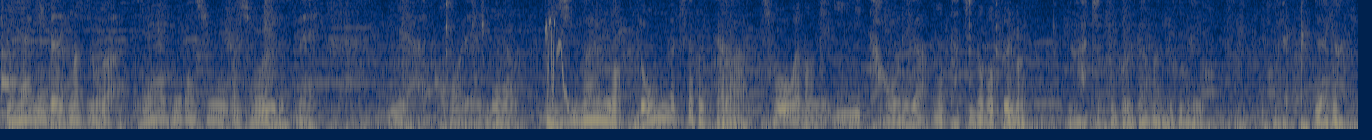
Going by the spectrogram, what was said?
2杯目いただきますのが、背脂生姜醤油ですね。いやー、これもう、ビジュアルよ。丼が来た時から、生姜のね、いい香りがもう立ち上っております。うわ、ちょっとこれ我慢できないです。すいません。いただきます。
